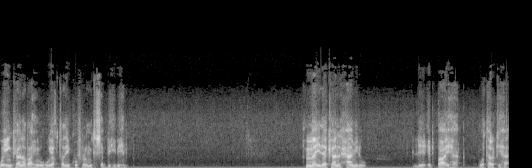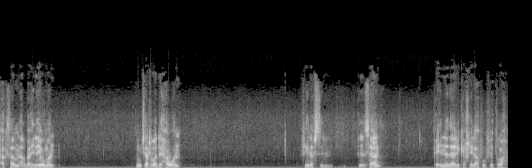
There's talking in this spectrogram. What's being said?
وإن كان ظاهره يقتضي كفر المتشبه بهم. أما إذا كان الحامل لإبقائها وتركها أكثر من أربعين يوما مجرد هوى في نفس الإنسان فإن ذلك خلاف الفطرة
